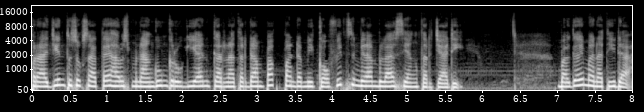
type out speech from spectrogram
perajin tusuk sate harus menanggung kerugian karena terdampak pandemi COVID-19 yang terjadi. Bagaimana tidak,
